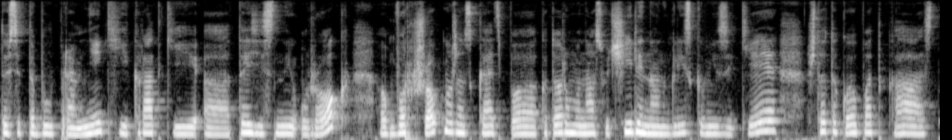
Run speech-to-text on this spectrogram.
То есть это был прям некий краткий тезисный урок, воркшоп, можно сказать, по которому нас учили на английском языке, что такое подкаст,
